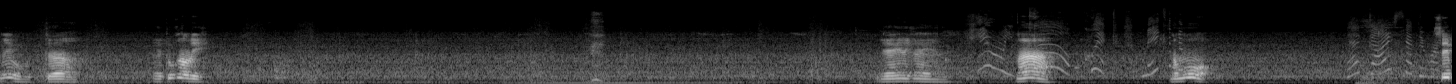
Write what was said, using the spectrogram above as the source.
Ini udah. Itu kali. Ya ini kayaknya. Nah. Nemu. Sip.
